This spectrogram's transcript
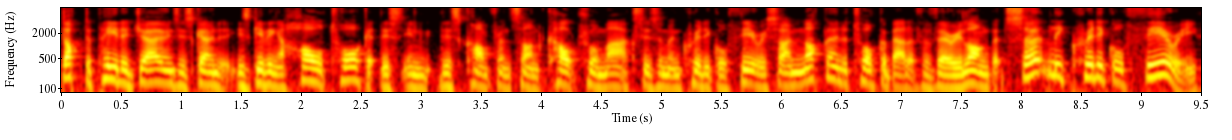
Dr. Peter Jones is going to is giving a whole talk at this in this conference on cultural Marxism and critical theory. So I'm not going to talk about it for very long, but certainly critical theory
